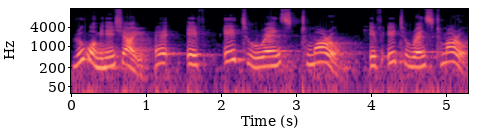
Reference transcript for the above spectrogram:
如果明天下雨，哎，If it rains tomorrow, if it rains tomorrow,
